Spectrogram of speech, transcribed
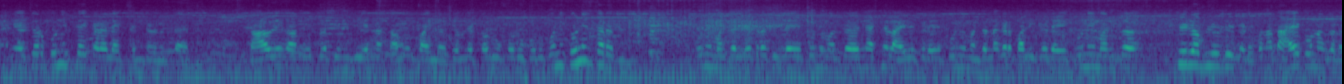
आणि याच्यावर कोणीच काही करायला ॲक्शन करायला तयार नाही. दहा वेळेस आम्ही प्रतिनिधी यांना सांगून पाहिलं. ते म्हणजे करू करू करू. कोणी कोणीच करत नाही. कोणी म्हणतं लेटर दिलं आहे कोणी म्हणतं नॅशनल हायवेकडे कोणी म्हणतं नगरपालिकेकडे आहे कोणी म्हणतं पी डब्ल्यू डीकडे पण आता आहे कोणाकडं?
